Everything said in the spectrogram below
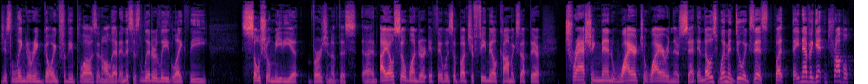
just lingering, going for the applause and all that. And this is literally like the social media version of this. And I also wonder if there was a bunch of female comics up there trashing men wire to wire in their set. And those women do exist, but they never get in trouble.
